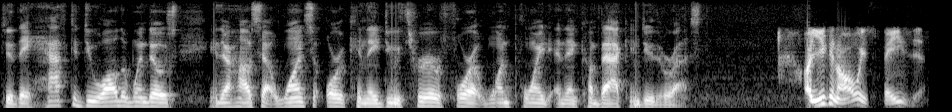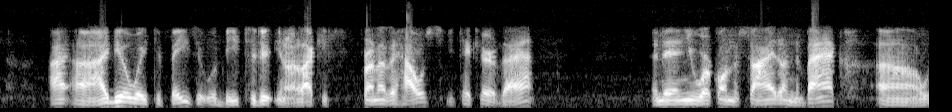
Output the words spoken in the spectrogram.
do they have to do all the windows in their house at once, or can they do three or four at one point and then come back and do the rest? Or you can always phase it. I, uh, ideal way to phase it would be to do, you know, like if front of the house, you take care of that, and then you work on the side, on the back, uh,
